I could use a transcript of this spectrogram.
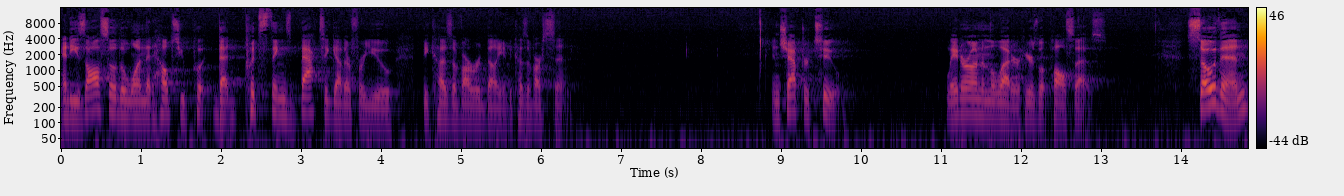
and he's also the one that helps you put that puts things back together for you because of our rebellion because of our sin in chapter 2 later on in the letter here's what paul says so then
